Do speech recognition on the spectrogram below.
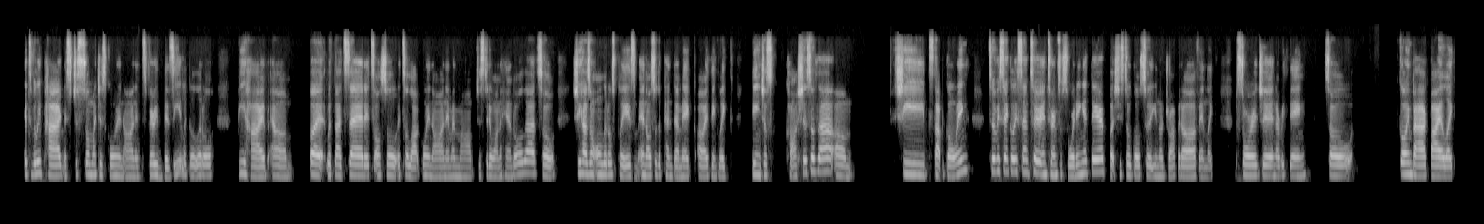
it's really packed. It's just so much is going on. It's very busy, like a little beehive. Um, but with that said, it's also it's a lot going on, and my mom just didn't want to handle that. So she has her own little place, and also the pandemic. Uh, I think like being just cautious of that. Um, she stopped going to the recycling center in terms of sorting it there, but she still goes to you know drop it off and like storage it and everything. So going back by like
